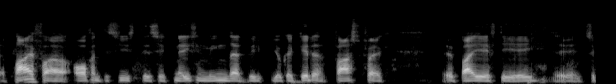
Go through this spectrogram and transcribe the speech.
apply for orphan disease designation, meaning that you could get a fast track by FDA to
